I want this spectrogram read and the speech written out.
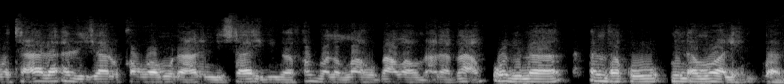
وتعالى الرجال قوامون على النساء بما فضل الله بعضهم على بعض وبما أنفقوا من أموالهم نعم.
